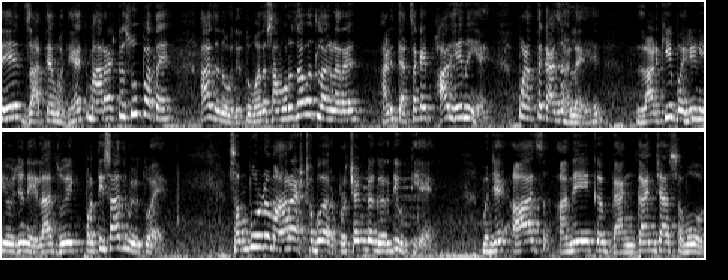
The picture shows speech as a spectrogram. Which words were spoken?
ते जात्यामध्ये आहेत. महाराष्ट्र सोपात आहे. आज नव्हते तुम्हाला सामोरं जावंच लागणार आहे. आणि त्याचं काही फार हे नाही आहे. पण आता काय झालं आहे लाडकी बहीण योजनेला जो एक प्रतिसाद मिळतो आहे संपूर्ण महाराष्ट्रभर प्रचंड गर्दी होती आहे. म्हणजे आज अनेक बँकांच्या समोर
